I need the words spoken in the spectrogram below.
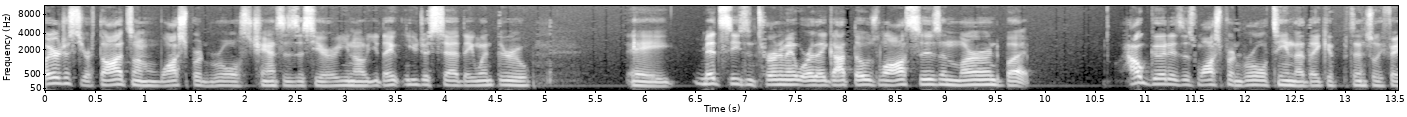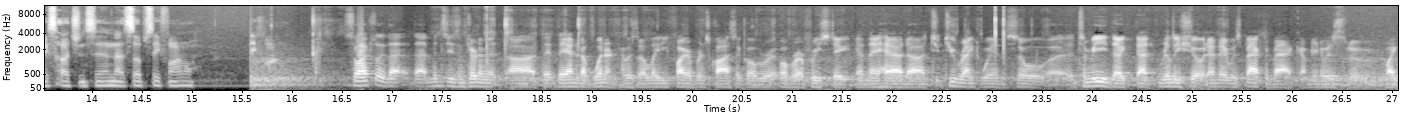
what are just your thoughts on Washburn Rural's chances this year? You know, they you just said they went through a midseason tournament where they got those losses and learned, but how good is this Washburn Rural team that they could potentially face Hutchinson in that sub-state final? So actually, that, that midseason tournament, uh, they, they, ended up winning. It was a Lady Firebirds Classic over over at Free State, and they had uh, two, two, ranked wins. So uh, to me, that, that really showed, and it was back to back. I mean, it was uh, like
